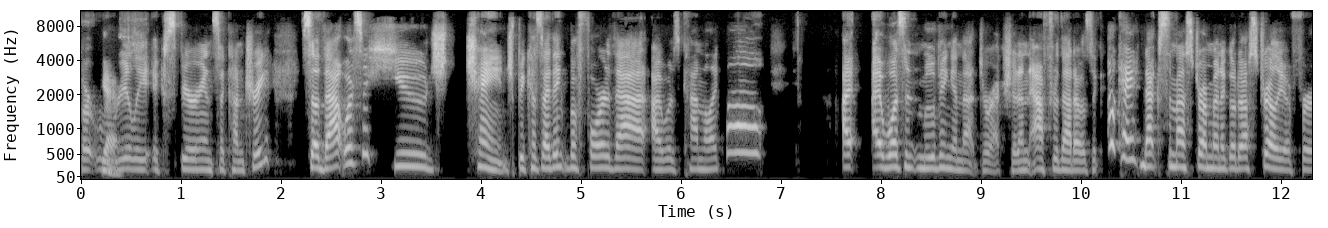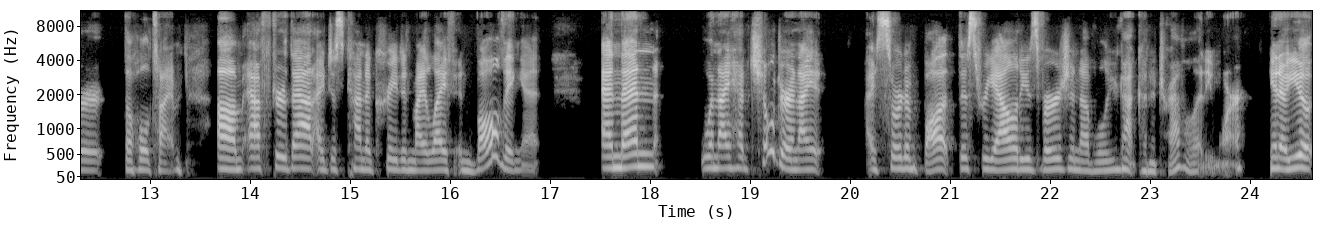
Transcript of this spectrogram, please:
but yes. really experience a country. So that was a huge change because I think before that I was kind of like, well, I, I wasn't moving in that direction. And after that, I was like, okay, next semester, I'm going to go to Australia for the whole time. Um, after that, I just kind of created my life involving it. And then when I had children, I, I sort of bought this realities version of, well, you're not going to travel anymore. You know, you,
